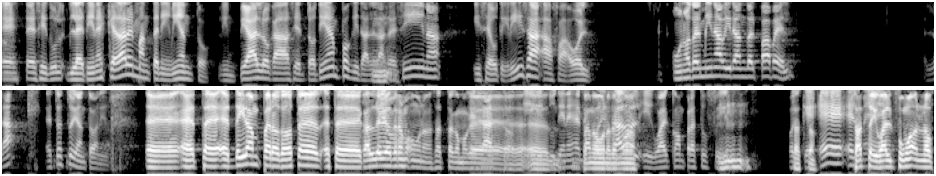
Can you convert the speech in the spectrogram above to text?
Este, si tú le tienes que dar el mantenimiento, limpiarlo cada cierto tiempo, quitarle la resina y se utiliza a favor. Uno termina virando el papel, ¿verdad? Esto es tuyo, Antonio. Eh, este, es de Irán, pero todos este, este, Carlos y yo tenemos uno, exacto, como que... Exacto. Y eh, tú tienes el tengo uno, tengo vaporizador, uno. igual compras tu film. Porque Exacto, es el Exacto, igual fumo, no,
